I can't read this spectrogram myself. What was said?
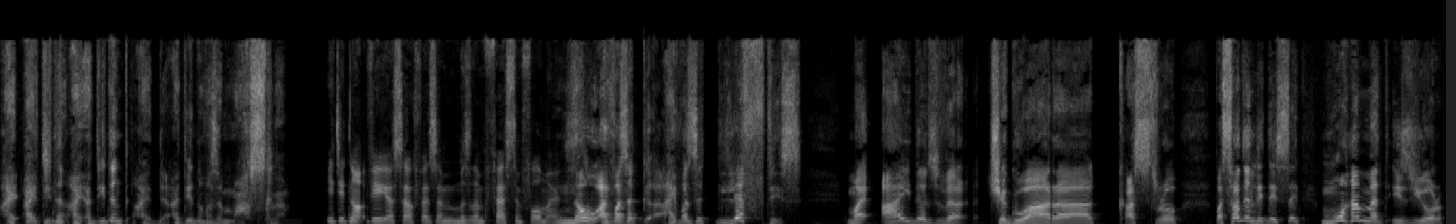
I, I didn't, I, I didn't, I, I didn't was a Muslim. You did not view yourself as a Muslim first and foremost. No, I was a I was a leftist. My idols were Che Guevara, Castro, but suddenly they said Muhammad is your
